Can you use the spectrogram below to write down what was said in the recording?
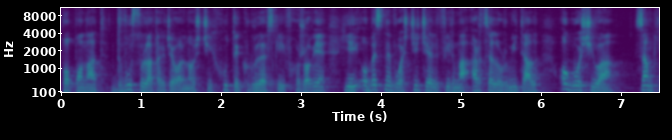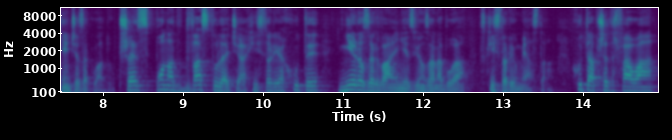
Po ponad 200 latach działalności Huty Królewskiej w Chorzowie jej obecny właściciel, firma ArcelorMittal, ogłosiła zamknięcie zakładu. Przez ponad dwa stulecia historia Huty nierozerwalnie związana była z historią miasta. Huta przetrwała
